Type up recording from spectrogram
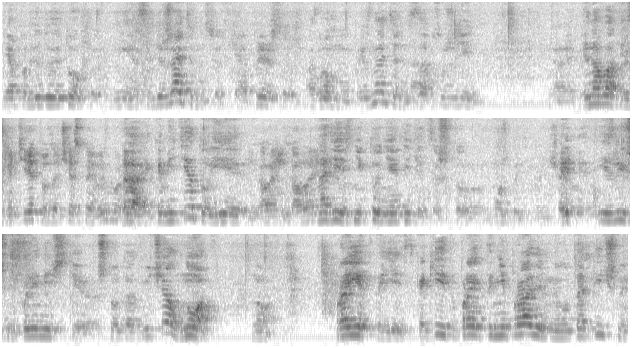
я подведу итог не содержательный все-таки, а прежде всего огромную признательность за обсуждение. Э, виноват. Комитету за честные выборы. Да, и комитету, и надеюсь, никто не обидится, что, может быть, излишне полемически что-то отвечал, но, но проекты есть. Какие-то проекты неправильные, утопичные,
